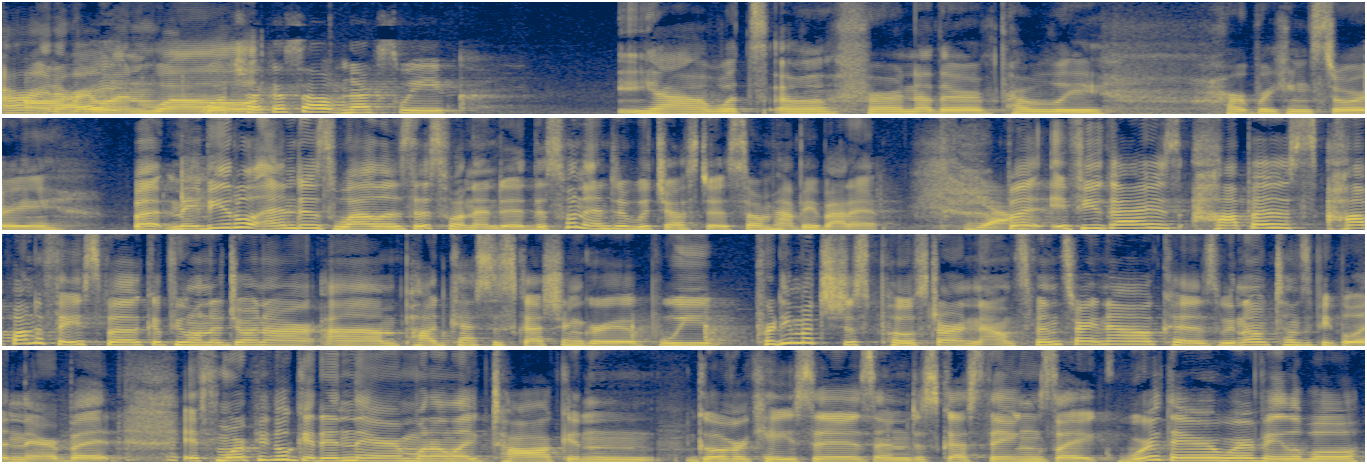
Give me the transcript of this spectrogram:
All right, All right. everyone. Well, well, check us out next week. yeah, what's uh, for another probably heartbreaking story. But maybe it'll end as well as this one ended. This one ended with justice, so I'm happy about it. Yeah. But if you guys hop us hop onto Facebook if you want to join our um, podcast discussion group, we pretty much just post our announcements right now because we don't have tons of people in there. But if more people get in there and want to like talk and go over cases and discuss things, like we're there, we're available,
